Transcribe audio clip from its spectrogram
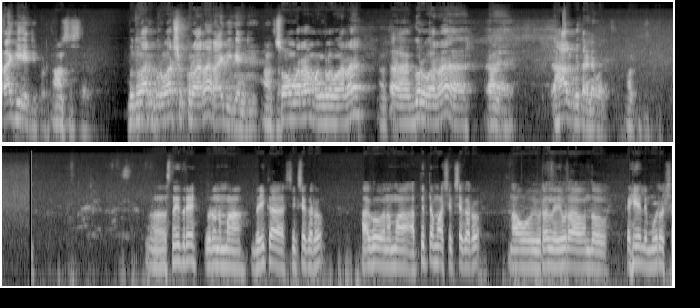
ರಾಗಿ ಗಂಜಿ ಕೊಡ್ತೀವಿ. ಹಾಂ ಸರ್ ಬುಧವಾರ ಗುರುವಾರ ಶುಕ್ರವಾರ ರಾಗಿ ಗಂಜಿ. ಹಾಂ ಸರ್. ಸೋಮವಾರ ಮಂಗಳವಾರ ಆ, ಗುರುವಾರ ಆ, ಹಾಲು ವಿತರಣೆ ಮಾಡ್ತೀವಿ. ಓಕೆ ಆ, ಸ್ನೇಹಿತರೆ ಇವರು ನಮ್ಮ ದೈಹಿಕ ಶಿಕ್ಷಕರು ಹಾಗೂ ನಮ್ಮ ಅತ್ಯುತ್ತಮ ಶಿಕ್ಷಕರು. ನಾವು ಇವರಲ್ಲಿ ಇವರ ಒಂದು ಕೈಯಲ್ಲಿ ಮೂರು ವರ್ಷ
